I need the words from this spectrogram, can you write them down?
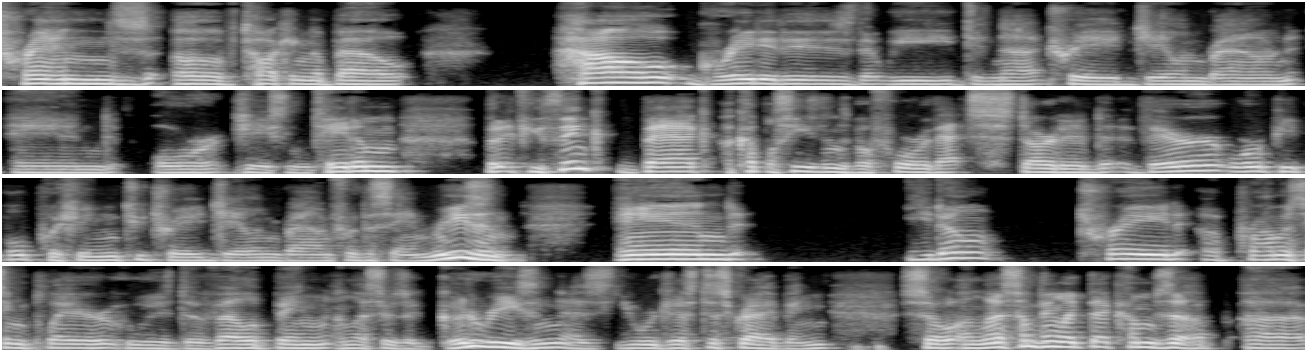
trends of talking about how great it is that we did not trade Jaylen Brown and or Jayson Tatum. But if you think back a couple seasons before that started, there were people pushing to trade Jaylen Brown for the same reason. And you don't trade a promising player who is developing unless there's a good reason as you were just describing. So unless something like that comes up uh,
